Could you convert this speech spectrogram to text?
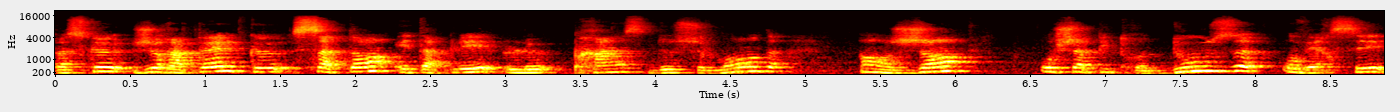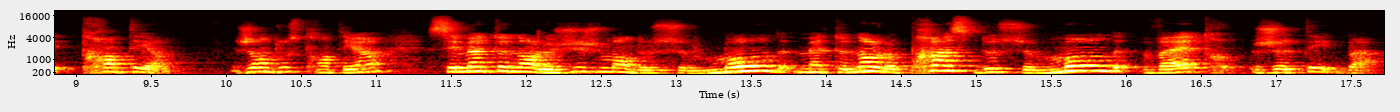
Parce que je rappelle que Satan est appelé le prince de ce monde en Jean au chapitre 12 au verset 31. Jean 12, 31, c'est maintenant le jugement de ce monde, maintenant le prince de ce monde va être jeté bas.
